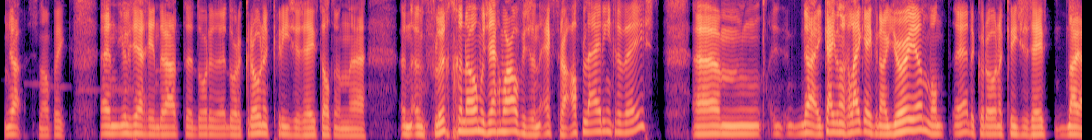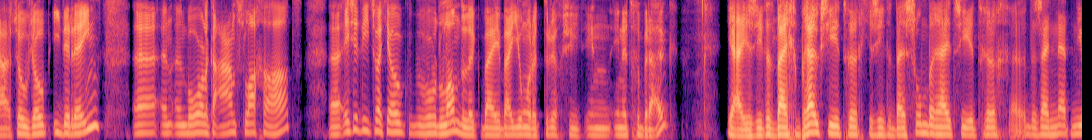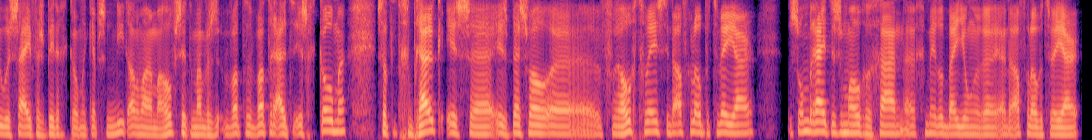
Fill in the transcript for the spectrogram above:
Ja, snap ik. En jullie zeggen inderdaad, eh, door de, door de coronacrisis heeft dat een, eh, een, een vlucht genomen, zeg maar. Of is het een extra afleiding geweest? Ehm, nou, ik kijk dan gelijk even naar Jurjen, want hè, de coronacrisis heeft nou ja, sowieso op iedereen eh, een, een behoorlijke aanslag gehad. Eh, is het iets wat je ook bijvoorbeeld landelijk bij, bij jongeren terugziet in, in het gebruik? Ja, je ziet het bij gebruik zie je terug. Je ziet het bij somberheid zie je terug. Eh, er zijn net nieuwe cijfers binnengekomen. Ik heb ze niet allemaal in mijn hoofd zitten. Maar wat, wat eruit is gekomen, is dat het gebruik is, eh, is best wel eh, verhoogd geweest in de afgelopen twee jaar. De somberheid is omhoog gegaan, gemiddeld bij jongeren in de afgelopen twee jaar.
